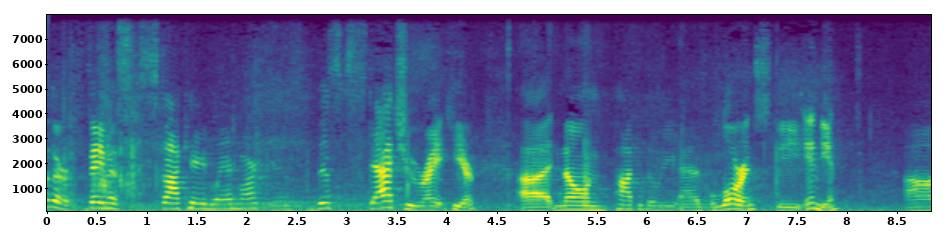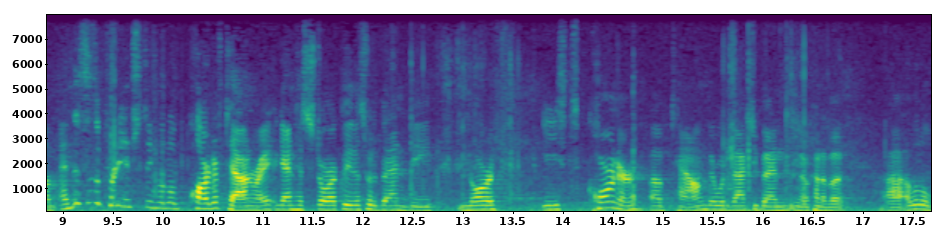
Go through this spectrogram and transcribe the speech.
Another famous stockade landmark is this statue right here, uh, known popularly as Lawrence the Indian. Um, and this is a pretty interesting little part of town, right? Again, historically, this would have been the northeast corner of town. There would have actually been, you know, kind of a, uh, a little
